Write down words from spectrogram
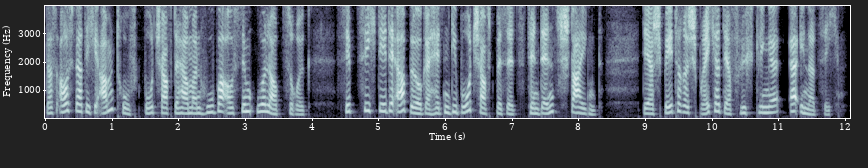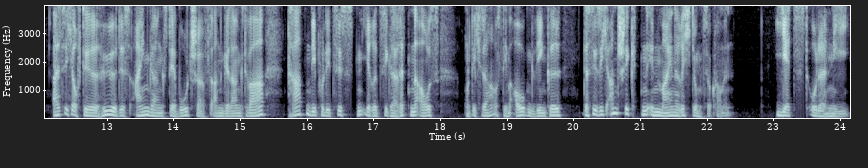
Das Auswärtige Amt ruft Botschafter Hermann Huber aus dem Urlaub zurück. 70 DDR-Bürger hätten die Botschaft besetzt, Tendenz steigend. Der spätere Sprecher der Flüchtlinge erinnert sich. Als ich auf der Höhe des Eingangs der Botschaft angelangt war, traten die Polizisten ihre Zigaretten aus und ich sah aus dem Augenwinkel, dass sie sich anschickten, in meine Richtung zu kommen. Jetzt oder nie.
